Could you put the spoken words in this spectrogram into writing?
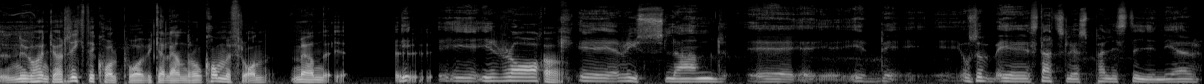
nu har inte jag riktigt koll på vilka länder de kommer ifrån. Men... I, i, Irak, ja. eh, Ryssland eh, det, och så eh, statslös palestinier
